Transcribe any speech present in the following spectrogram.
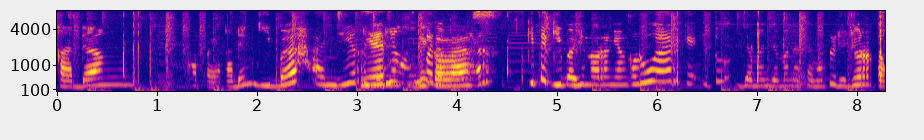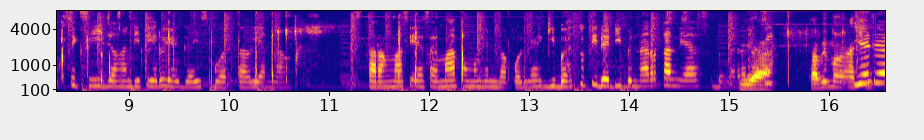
kadang apa ya, kadang gibah anjir. Iya, Jadi yang lain di pada kelas. keluar, kita gibahin orang yang keluar. Kayak itu zaman-zaman SMA tuh jujur toksik sih, jangan ditiru ya guys buat kalian yang sekarang masih SMA atau mungkin udah kuliah. Gibah tuh tidak dibenarkan ya sebenarnya Iya, tapi tapi ya ada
